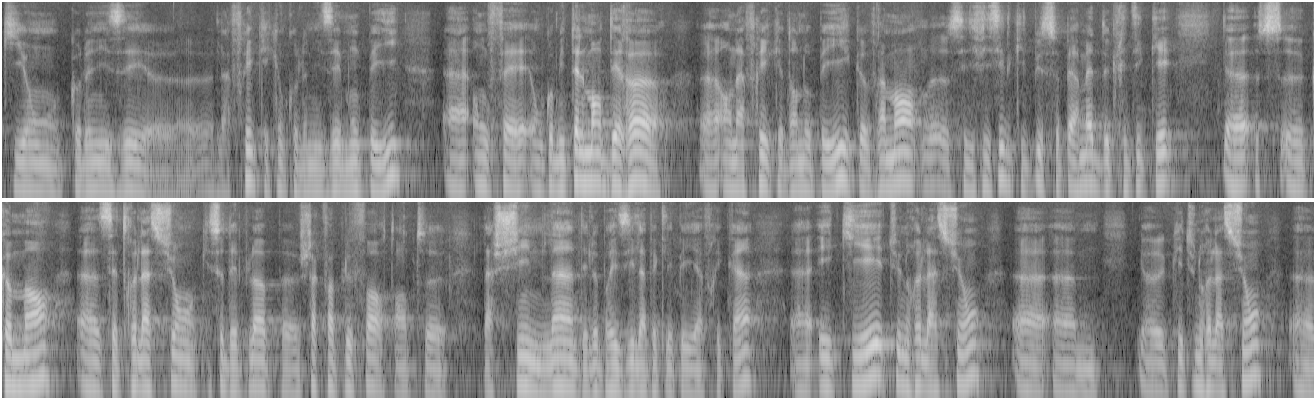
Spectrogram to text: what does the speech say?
qui ont colonisé euh, l'Afrique et qui ont colonisé mon pays ont, fait, ont commis tellement d'erreurs en Afrique et dans nos pays que vraiment euh, c'est difficile qu'ils puissent se permettre de critiquer euh, comment cette relation qui se développe chaque fois plus forte entre la Chine, l'Inde et le Brésil avec les pays africains et qui est une relation euh, qui est une relation euh,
